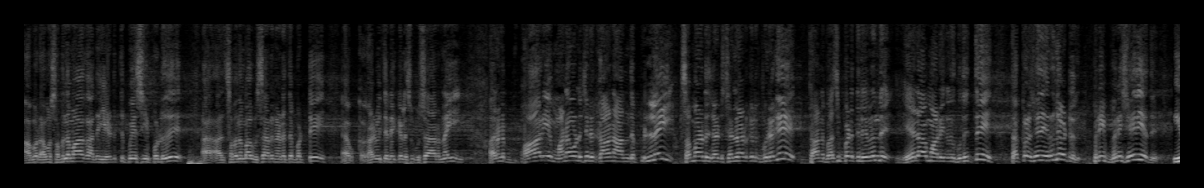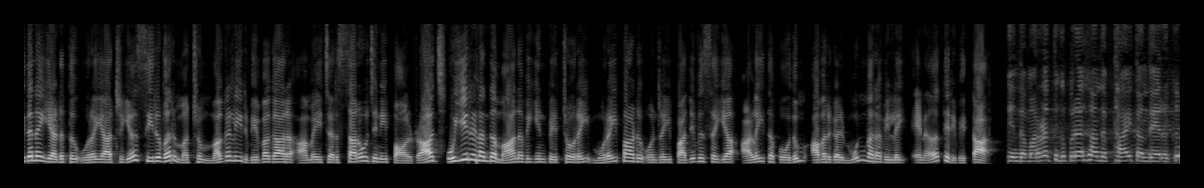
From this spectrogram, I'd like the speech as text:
அவர் அவர் சம்பந்தமாக அதை எடுத்து பேசிய பொழுது அஹ், அது சம்பந்தமாக விசாரணை நடத்தப்பட்டு கல்வித்துறை விசாரணை. அதனால பாரிய மன உளைச்சலுக்கான அந்த பிள்ளை சமநாடு சில நாட்களுக்கு பிறகு தான் பசிப்படத்தில் இருந்து ஏழாம் மாடியில் குதித்து தற்கொலை செய்து இருந்துவிட்டது பெரிய பெரிய செய்தி அது. இதனை அடுத்து உரையாற்றிய சிறுவர் மற்றும் மகளிர் விவகார அமைச்சர் சரோஜினி பால்ராஜ் உயிரிழந்த மாணவியின் பெற்றோரை முறைப்பாடு ஒன்றை பதிவு செய்ய அழைத்த போதும் அவர்கள் முன்வரவில்லை என தெரிவித்தார். இந்த மரணத்துக்கு பிறகு அந்த தாய் தந்தையருக்கு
